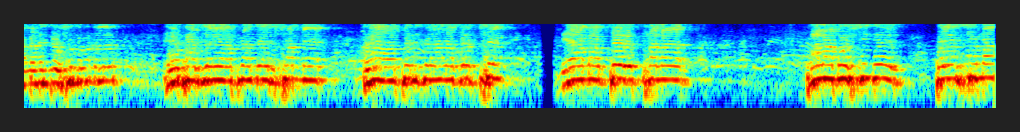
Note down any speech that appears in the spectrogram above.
সম্মানিত সুধমণ্ডলী এ পর্যায়ে আপনাদের সামনে দোয়া পরিচালনা করছেন নিয়ামতপুর থানার থানা মসজিদের তহসিমা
